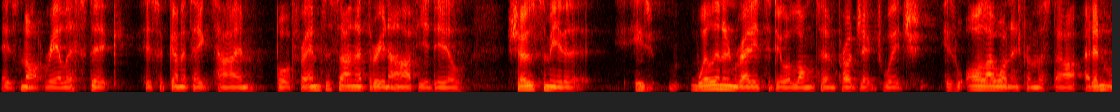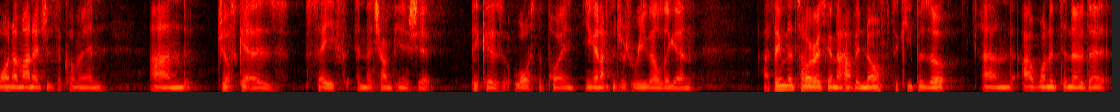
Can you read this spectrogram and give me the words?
It's not realistic. It's going to take time. But for him to sign a three and a half year deal shows to me that he's willing and ready to do a long term project, which is all I wanted from the start. I didn't want a manager to come in and just get us safe in the championship because what's the point? You're gonna have to just rebuild again. I think that Touré is gonna have enough to keep us up, and I wanted to know that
